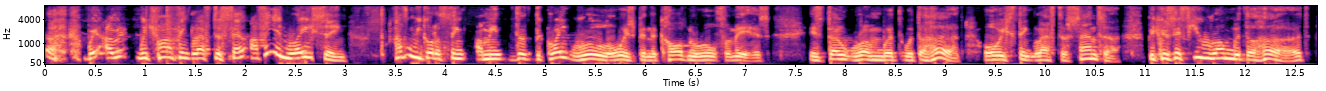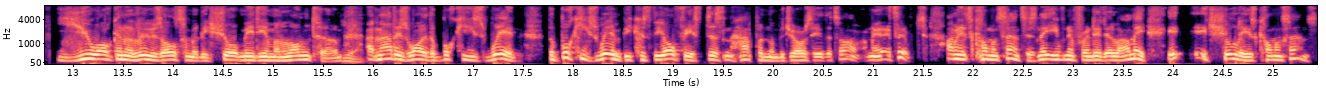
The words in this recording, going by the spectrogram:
Uh, we, I mean, we try and think left to center. I think in racing, haven't we got to think? I mean, the, the great rule, always been the cardinal rule for me is is don't run with, with the herd. Always think left of center. Because if you run with the herd, you are going to lose ultimately short, medium, and long term. Yeah. And that is why the bookies win. The bookies win because the obvious doesn't happen happen the majority of the time. I mean, it's I mean, it's common sense, isn't it? Even an idiot like me, it, it surely is common sense.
